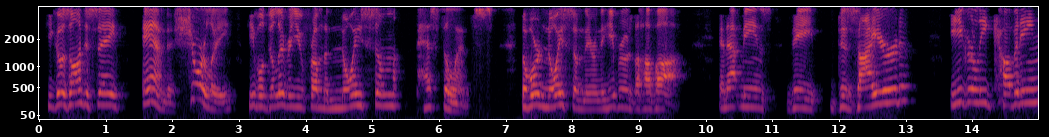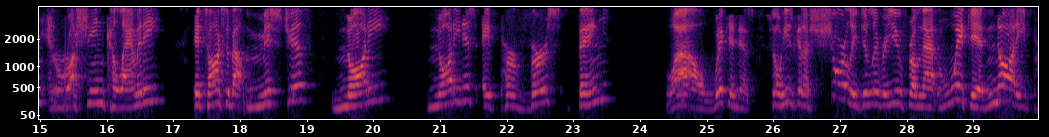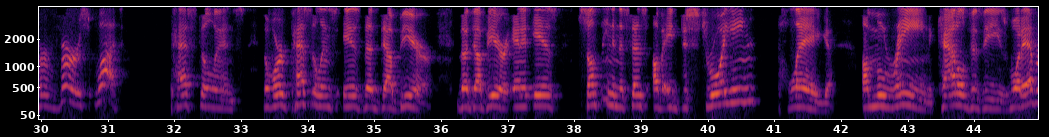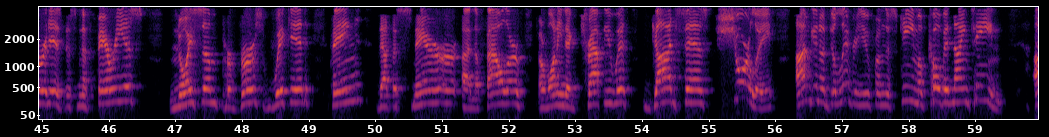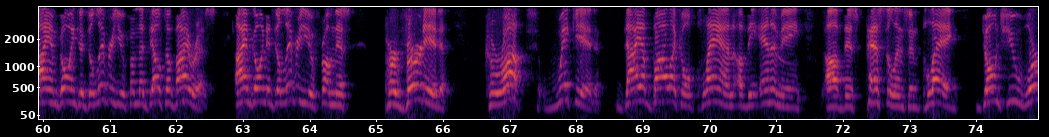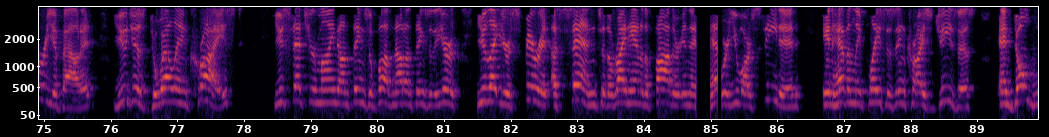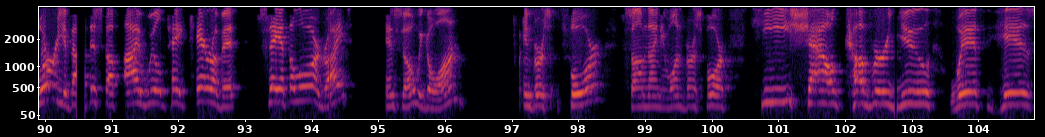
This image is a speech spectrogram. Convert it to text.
he goes on to say, and surely he will deliver you from the noisome pestilence. The word noisome there in the Hebrew is the hava, and that means the desired, eagerly coveting and rushing calamity it talks about mischief, naughty, naughtiness, a perverse thing. Wow, wickedness. So he's going to surely deliver you from that wicked, naughty, perverse, what? Pestilence. The word pestilence is the dabir, the dabir, and it is something in the sense of a destroying plague, a murrain, cattle disease, whatever it is, this nefarious, noisome, perverse, wicked thing that the snarer and the fowler are wanting to trap you with, God says, surely I'm going to deliver you from the scheme of COVID-19. I am going to deliver you from the Delta virus. I am going to deliver you from this perverted, corrupt, wicked, diabolical plan of the enemy of this pestilence and plague. Don't you worry about it. You just dwell in Christ. You set your mind on things above, not on things of the earth. You let your spirit ascend to the right hand of the Father in the where you are seated in heavenly places in Christ Jesus. And don't worry about this stuff. I will take care of it, saith the Lord, right? And so we go on in verse 4, Psalm 91, verse 4, he shall cover you with his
